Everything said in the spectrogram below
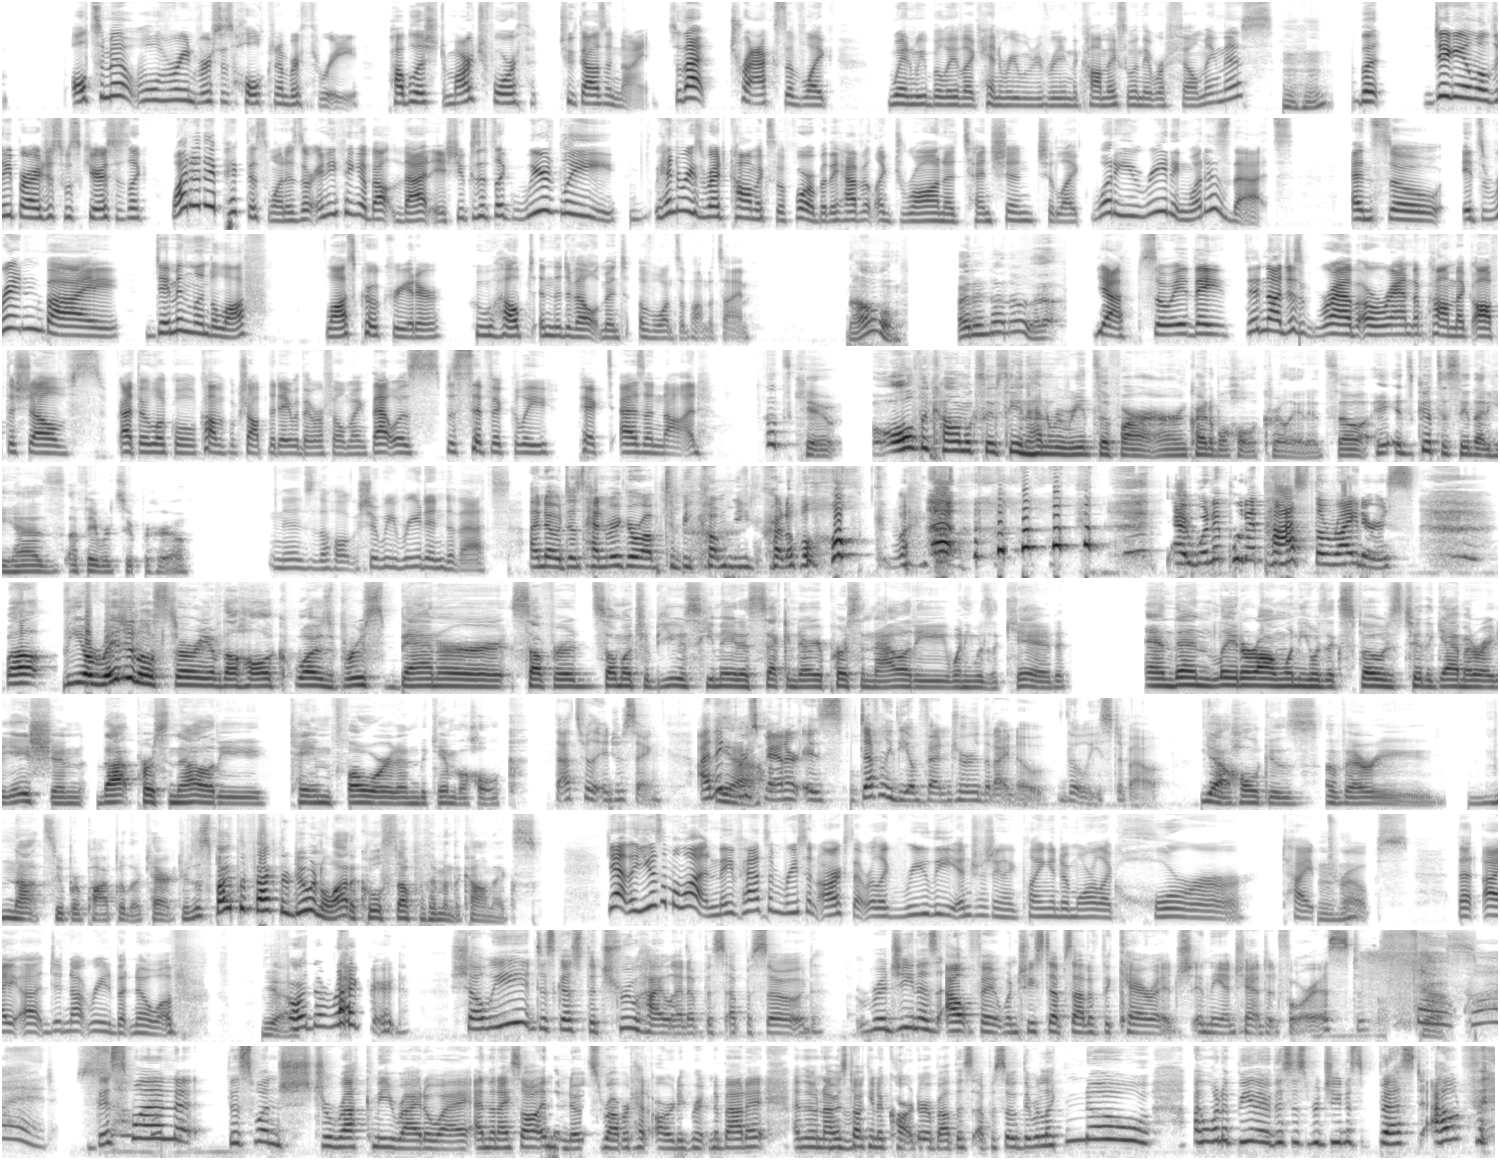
Ultimate Wolverine versus Hulk number three, published March 4th, 2009. So that tracks of like when we believe like Henry would be reading the comics when they were filming this. Mhm. But digging a little deeper, I just was curious. Is like, why did they pick this one? Is there anything about that issue? Because it's like weirdly, Henry's read comics before, but they haven't like drawn attention to like, what are you reading? What is that? And so it's written by Damon Lindelof, Lost co-creator, who helped in the development of Once Upon a Time. No, I did not know that. Yeah, so it, they did not just grab a random comic off the shelves at their local comic book shop the day when they were filming. That was specifically picked as a nod. That's cute. All the comics we've seen Henry read so far are Incredible Hulk related, so it's good to see that he has a favorite superhero. And It's the Hulk. Should we read into that? I know. Does Henry grow up to become the Incredible Hulk? I wouldn't put it past the writers. Well, the original story of the Hulk was Bruce Banner suffered so much abuse he made a secondary personality when he was a kid. And then later on, when he was exposed to the gamma radiation, that personality came forward and became the Hulk. That's really interesting. I think Bruce Banner is definitely the Avenger that I know the least about. Yeah, Hulk is a very not super popular character, despite the fact they're doing a lot of cool stuff with him in the comics. Yeah, they use him a lot, and they've had some recent arcs that were like really interesting, like playing into more like horror type Mhm. tropes that I uh, did not read but know of Yeah. for the record. Shall we discuss the true highlight of this episode? Regina's outfit when she steps out of the carriage in the Enchanted Forest. So Yes. good. This one, this one struck me right away, and then I saw in the notes Robert had already written about it. And then when I was Mhm. talking to Carter about this episode, they were like, "No, I want to be there. This is Regina's best outfit."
